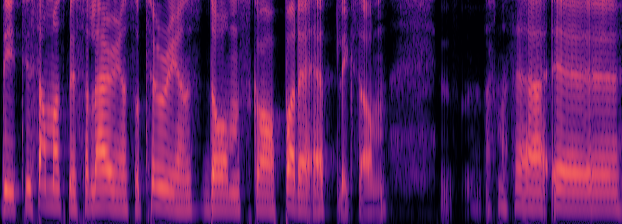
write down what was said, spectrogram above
det är tillsammans med Salarians och Turians, de skapade ett liksom, vad ska man säga, eh,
